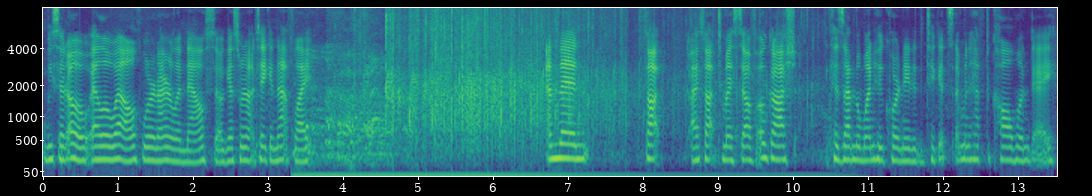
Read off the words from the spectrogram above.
we said, "Oh, LOL, we're in Ireland now, so I guess we're not taking that flight." and then thought I thought to myself, "Oh gosh, because I'm the one who coordinated the tickets, I'm going to have to call one day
